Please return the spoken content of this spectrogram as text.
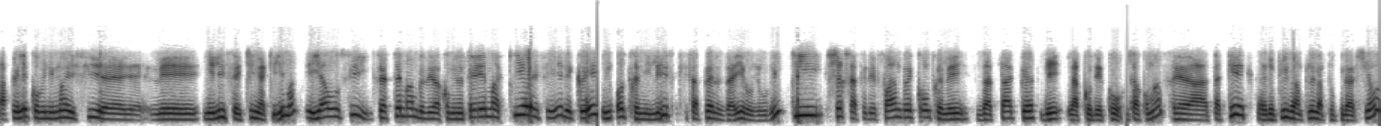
appelés communément ici euh, les milices Kilima. Il y a aussi certains membres de la communauté EMA qui ont essayé de créer une autre milice qui s'appelle Zahir aujourd'hui, qui cherche à se défendre contre les attaques de la Codeco. Ça commence à attaquer euh, de plus en plus la population.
